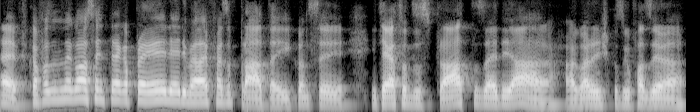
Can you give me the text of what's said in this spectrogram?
É, ficar fazendo negócio, você entrega pra ele, aí ele vai lá e faz o prato. Aí quando você entrega todos os pratos, aí ele, ah, agora a gente conseguiu fazer a,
